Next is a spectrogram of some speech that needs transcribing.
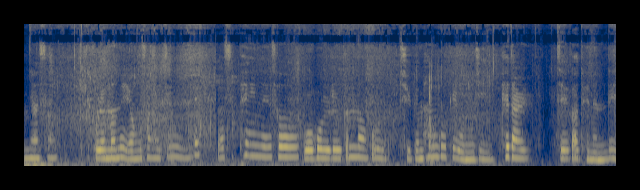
안녕하세요. 오랜만에 영상을 찍는데 제가 스페인에서 워홀을 끝나고 지금 한국에 온 지 세 달째가 되는데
